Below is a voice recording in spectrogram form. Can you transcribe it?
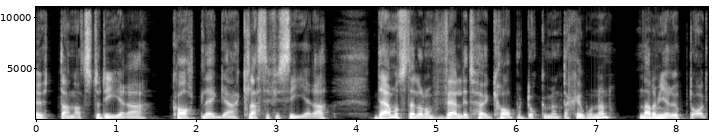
utan att studera, kartlägga, klassificera. Däremot ställer de väldigt hög krav på dokumentationen när de ger uppdrag.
